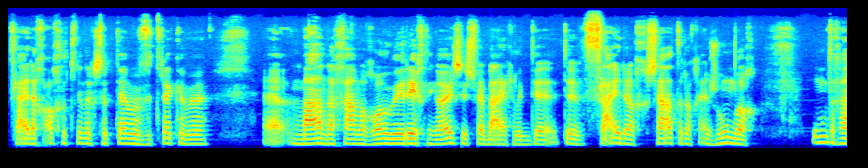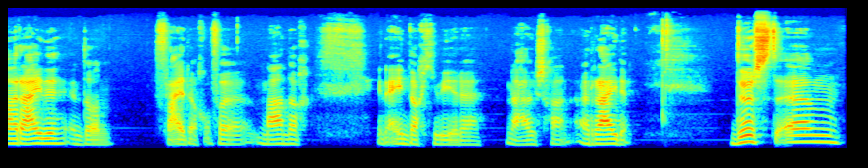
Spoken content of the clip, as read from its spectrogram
vrijdag 28 september vertrekken we uh, maandag gaan we gewoon weer richting huis. Dus we hebben eigenlijk de, de vrijdag, zaterdag en zondag om te gaan rijden. En dan vrijdag of uh, maandag in één dagje weer uh, naar huis gaan rijden. Dus um,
